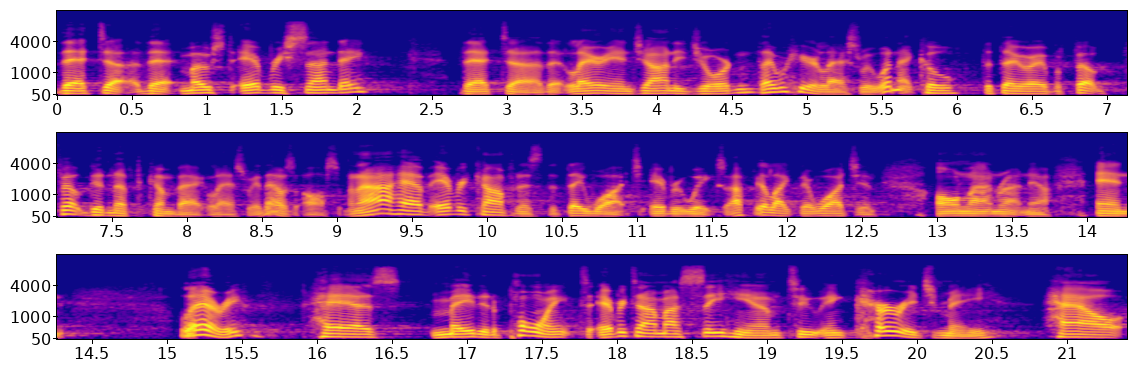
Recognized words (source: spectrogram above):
that, uh, that most every Sunday, that, uh, that Larry and Johnny Jordan, they were here last week. Wasn't that cool that they were able, felt, felt good enough to come back last week? That was awesome. And I have every confidence that they watch every week. So I feel like they're watching online right now. And Larry has made it a point every time I see him to encourage me how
